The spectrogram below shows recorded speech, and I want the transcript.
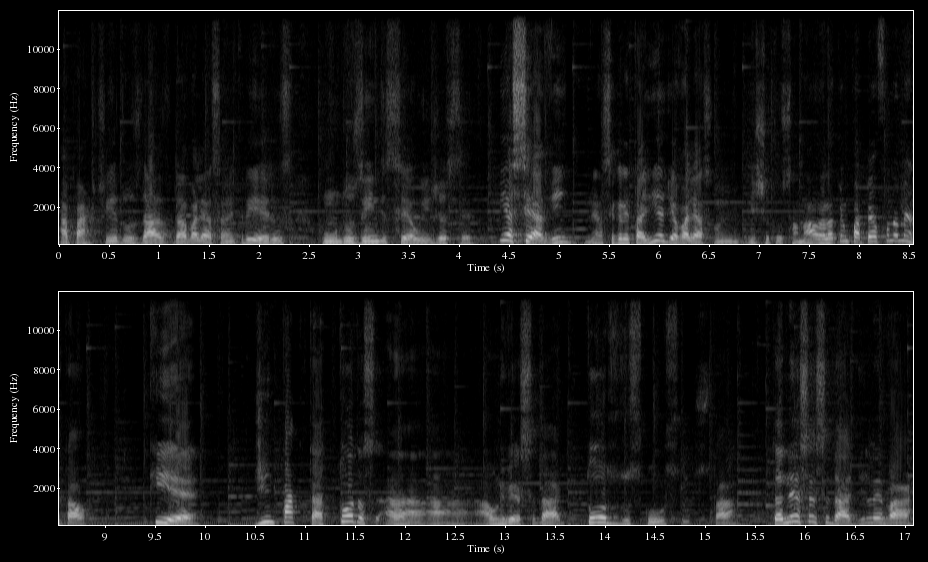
a partir dos dados da avaliação entre eles, um dos índices é o IGC. E a CEAVIM, né, a Secretaria de Avaliação Institucional, ela tem um papel fundamental, que é de impactar toda a, a, a universidade, todos os cursos, tá? da necessidade de levar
